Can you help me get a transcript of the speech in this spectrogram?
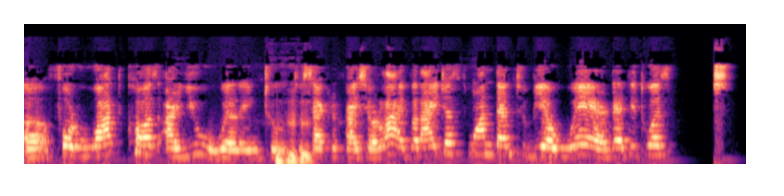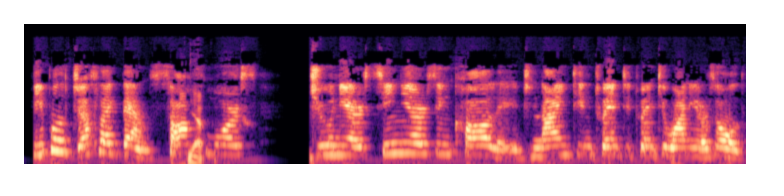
uh, for what cause are you willing to, mm-hmm. to sacrifice your life, but I just want them to be aware that it was people just like them, sophomores. Yep juniors, seniors in college, 19, 20, 21 years old,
